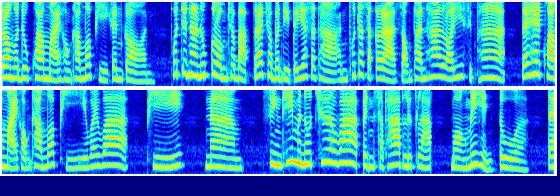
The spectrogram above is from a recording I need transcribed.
เรามาดูความหมายของคำว่าผีกันก่อน พจนานุกรมฉบับราชบัณฑิตยสถาน พุทธศักราช 2525 ได้ให้ความหมายของคำว่าผีไว้ว่า ผี นาม สิ่งที่มนุษย์เชื่อว่าเป็นสภาพลึกลับ มองไม่เห็นตัว แต่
